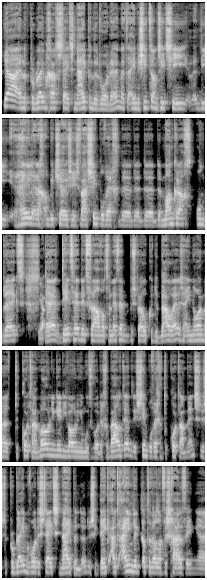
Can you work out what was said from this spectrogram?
Ja, en het probleem gaat steeds nijpender worden hè, met de energietransitie, die heel erg ambitieus is, waar simpelweg de, de, de, de mankracht ontbreekt. Ja. Hè, dit, hè, dit verhaal wat we net hebben besproken, de bouw, hè, er is een enorme tekort aan woningen. Die woningen moeten worden gebouwd. Hè. Er is simpelweg een tekort aan mensen. Dus de problemen worden steeds nijpender. Dus ik denk uiteindelijk dat er wel een verschuiving eh,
